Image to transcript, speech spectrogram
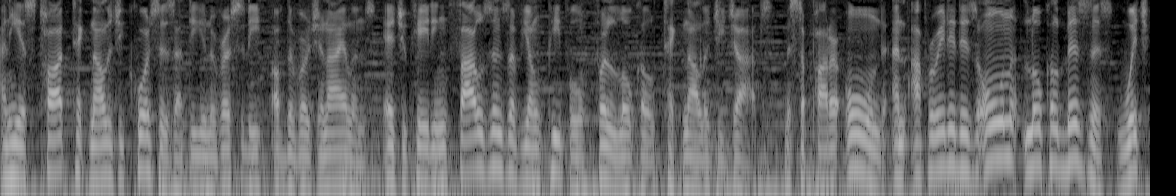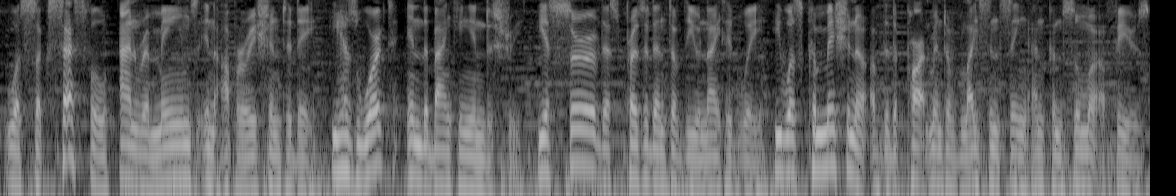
and he has taught technology courses at the University of the Virgin Islands, educating thousands of young people for local technology jobs. Mr. Potter owned and operated his own local business which was successful and remains in operation today. He has worked in the banking industry. He has served as president of the United Way. He was commissioner of the Department of Licensing and Consumer Affairs,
